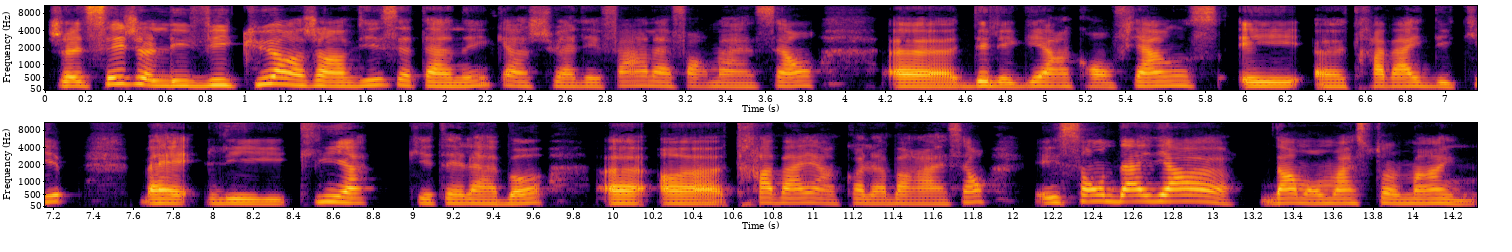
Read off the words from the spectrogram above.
Je le sais, je l'ai vécu en janvier cette année quand je suis allée faire la formation euh, déléguée en confiance et euh, travail d'équipe. Ben, les clients qui étaient là-bas euh, travaillent en collaboration et sont d'ailleurs dans mon mastermind,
